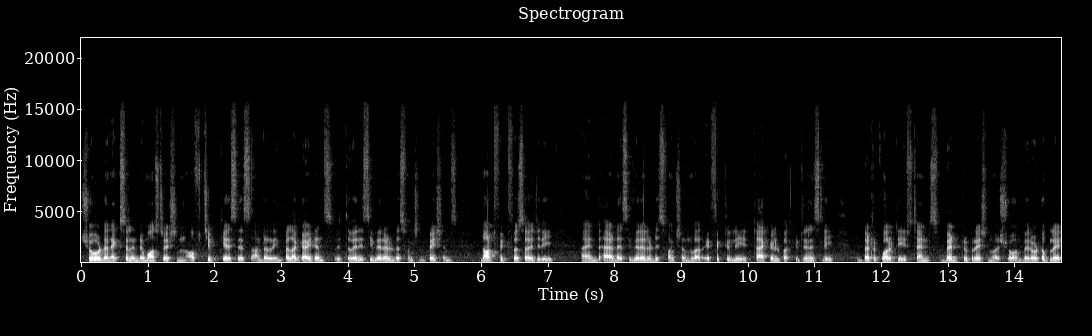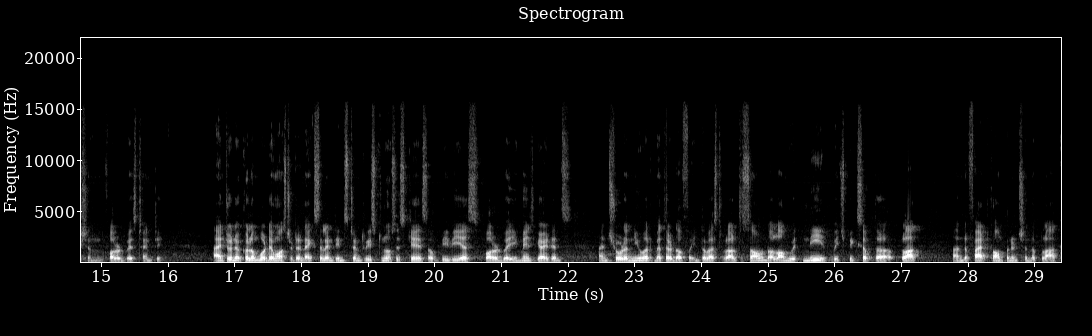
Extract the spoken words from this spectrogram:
showed an excellent demonstration of chip cases under Impella guidance with very severe aortic dysfunction patients not fit for surgery and had a severe dysfunction were effectively tackled percutaneously with better quality stents. Bed preparation was shown by rotablation followed by stenting. Antonio Colombo demonstrated an excellent in-stent restenosis case of BVS followed by image guidance and showed a newer method of intravascular ultrasound along with NIR which picks up the plaque and the fat components in the plaque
